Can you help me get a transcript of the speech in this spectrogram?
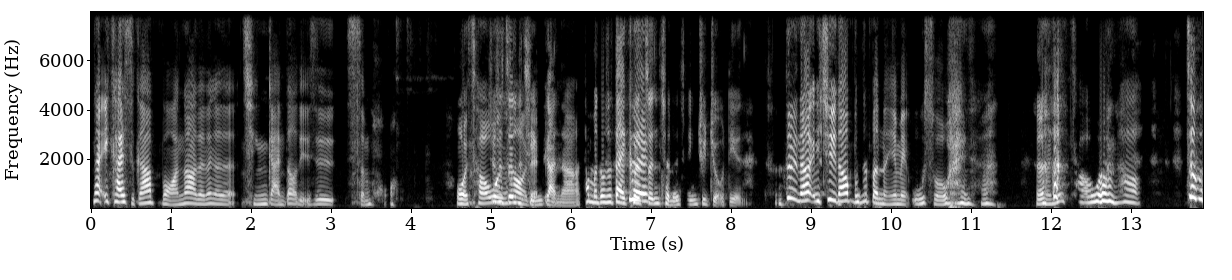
那一开始跟他玩闹的那个情感到底是什么？我超问号的情感啊，他们都是带颗真诚的心去酒店。对，然后一去，然后不是本人也没无所谓的，反正超问号。这不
